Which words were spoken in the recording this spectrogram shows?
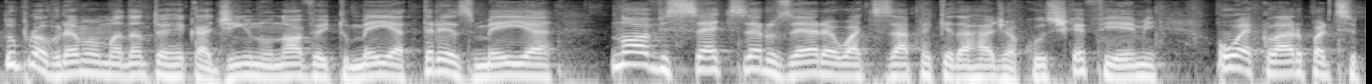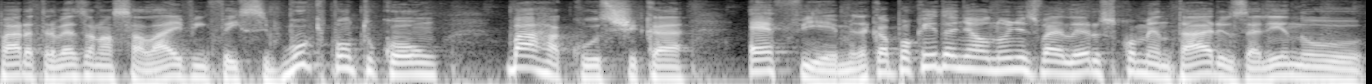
do programa mandando teu recadinho no 986-369700 é o WhatsApp aqui da Rádio Acústica FM ou é claro participar através da nossa live em facebook.com barra acústica FM. Daqui a pouquinho Daniel Nunes vai ler os comentários ali no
